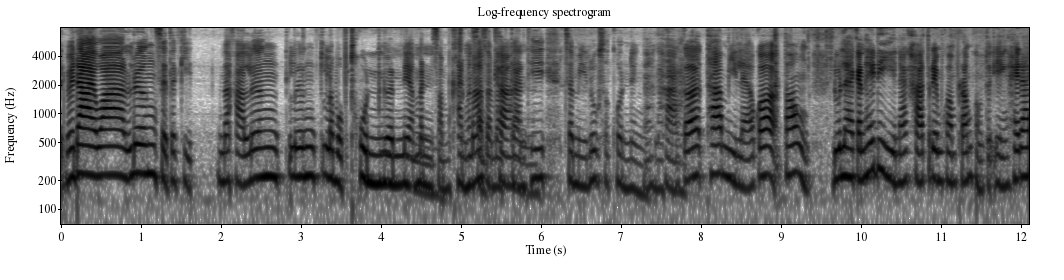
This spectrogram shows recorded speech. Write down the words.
ธไม่ได้ว่าเรื่องเศรษฐกิจ นะคะ เรื่องเรื่องระบบทุนเงินเนี่ยมันสำคัญมากสำหรับการที่จะมีลูกสักคนหนึ่งนะนะคะคะ ก็ถ้ามีแล้วก็ต้องดูแลกันให้ดีนะคะ เตรียมความพร้อมของตัวเองให้ได้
